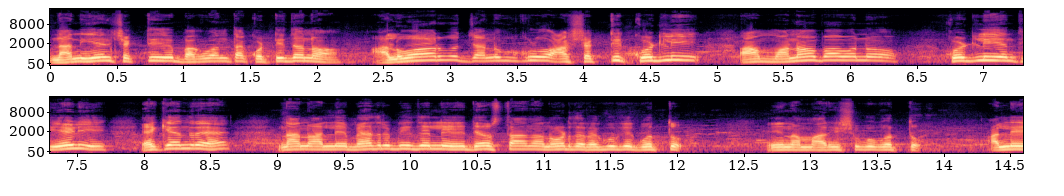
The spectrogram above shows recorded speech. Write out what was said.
ನನಗೇನು ಶಕ್ತಿ ಭಗವಂತ ಕೊಟ್ಟಿದ್ದಾನೋ, ಹಲವಾರು ಜನಗಳು ಆ ಶಕ್ತಿ ಕೊಡಲಿ, ಆ ಮನೋಭಾವನು ಕೊಡಲಿ ಅಂತ ಹೇಳಿ ಯಾಕೆಂದರೆ ನಾನು ಅಲ್ಲಿ ಮೇದ್ರ ಬೀದಿಯಲ್ಲಿ ದೇವಸ್ಥಾನ ನೋಡಿದೆ, ರಘುಗೆ ಗೊತ್ತು. ಈ ನಮ್ಮ ಹರೀಶಿಗೂ ಗೊತ್ತು. ಅಲ್ಲಿ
